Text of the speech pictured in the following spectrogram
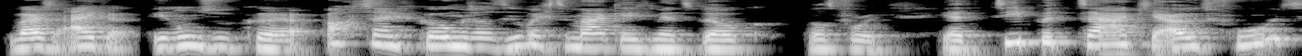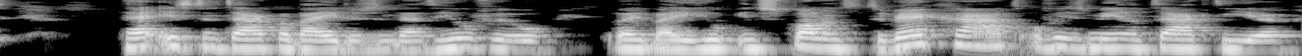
Waar ze eigenlijk in onderzoek uh, achter zijn gekomen, is dat het heel erg te maken heeft met welk, wat voor ja, type taak je uitvoert. is het een taak waarbij je dus inderdaad heel veel, waarbij je heel inspannend te werk gaat? Of is het meer een taak die je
